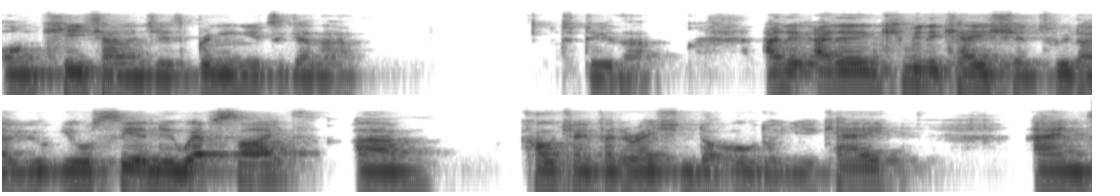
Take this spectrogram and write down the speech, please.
on key challenges bringing you together to do that. And, and in communications, you know, you, will see a new website, um, coldchainfederation.org.uk. and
